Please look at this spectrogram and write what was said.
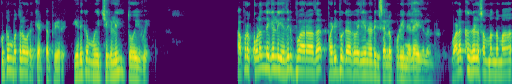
குடும்பத்தில் ஒரு கெட்ட பேர் எடுக்க முயற்சிகளில் தோய்வு. அப்புறம் குழந்தைகள் எதிர்பாராத படிப்புக்காக வெளிநாட்டுக்கு செல்லக்கூடிய நிலைகள் என்றது. வழக்குகள் சம்பந்தமாக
